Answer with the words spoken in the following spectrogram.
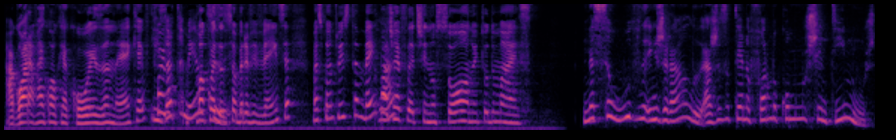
agora vai qualquer coisa, né? Que é Exatamente. uma coisa de sobrevivência, mas quanto isso também claro. pode refletir no sono e tudo mais na saúde em geral, às vezes até na forma como nos sentimos.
